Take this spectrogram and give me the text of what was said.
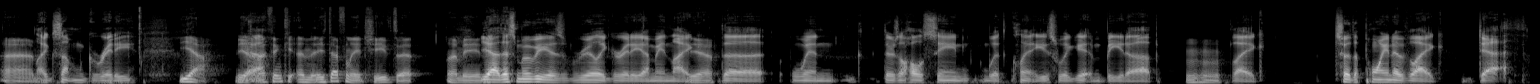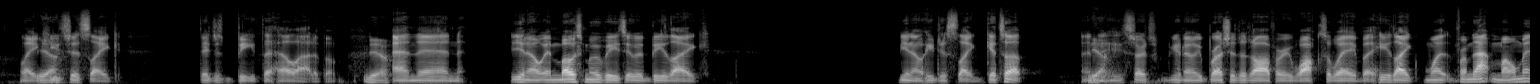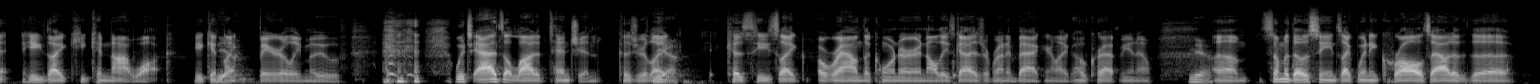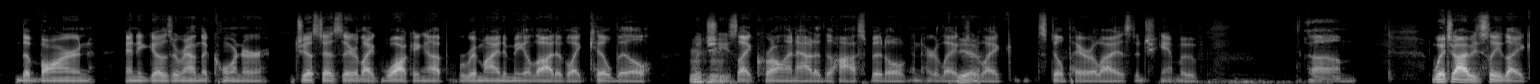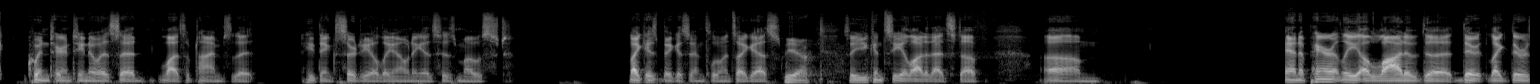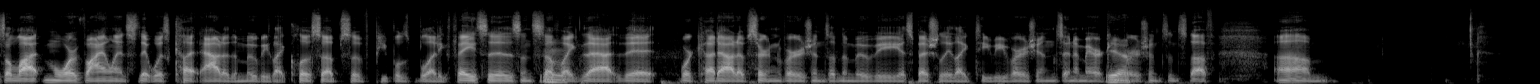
Um, like something gritty. yeah, yeah, Yeah. I think, and he's definitely achieved it. I mean, Yeah, this movie is really gritty. I mean, like Yeah. the when there's a whole scene with Clint Eastwood getting beat up, hmm like to the point of like death. Like Yeah. he's just like they just beat the hell out of him. yeah, And then, you know, in most movies it would be like you know, he just like gets up and Yeah. he starts, you know, he brushes it off or he walks away, but he like went, from that moment he like he cannot walk. He can Yeah. like barely move, which adds a lot of tension because you're like, Yeah. Because he's like around the corner and all these guys are running back, and you're like, oh crap, you know. yeah, Um, some of those scenes, like when he crawls out of the the barn and he goes around the corner, just as they're like walking up, reminded me a lot of like Kill Bill when Mhm. she's like crawling out of the hospital and her legs Yeah. are like still paralyzed and she can't move. Um, which obviously, like Quentin Tarantino has said lots of times that he thinks Sergio Leone is his most, like his biggest influence, I guess. yeah, So you can see a lot of that stuff. Um, and apparently a lot of the there like there's a lot more violence that was cut out of the movie like close-ups of people's bloody faces and stuff Mm. like that that were cut out of certain versions of the movie especially like tv versions and american Yeah. versions and stuff um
